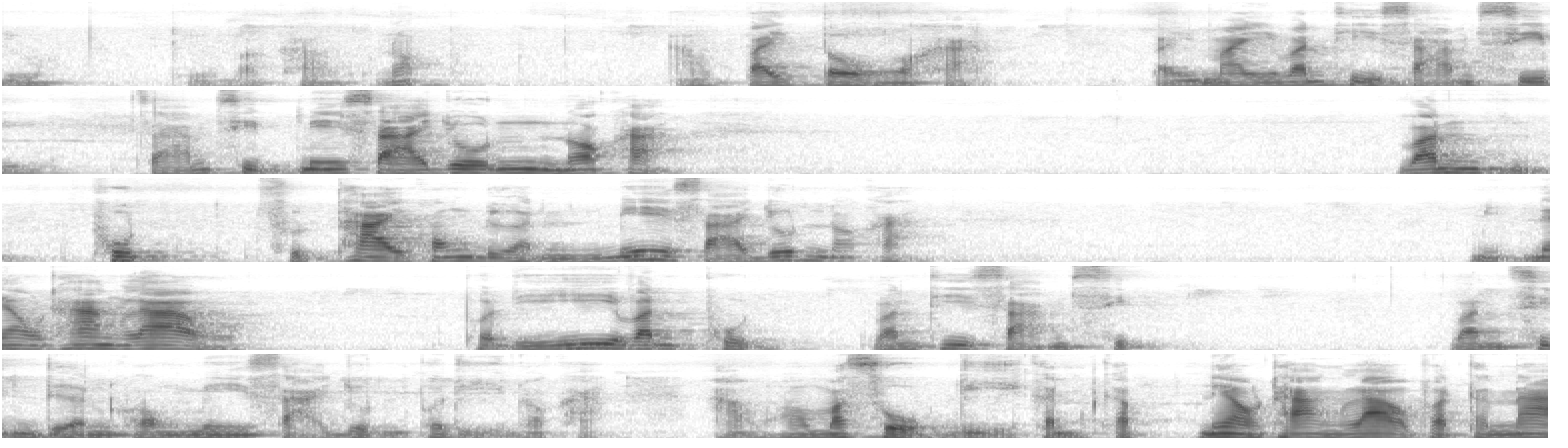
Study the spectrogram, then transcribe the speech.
อยู่ ถือว่าเข้าเนาะเอาไปต่อค่ะ ไปใหม่วันที่สามสิบสามสิบเมษายนเนาะค่ะ วันพุธสุดท้ายของเดือนเมษายนเนาะค่ะ มีแนวทางเล่าพอดีวันพุธวันที่สามสิบวันสิ้นเดือนของเมษายนพอดีเนาะค่ะ เอาเฮามาโศกดีกันครับ แนวทางเล่าพัฒนา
